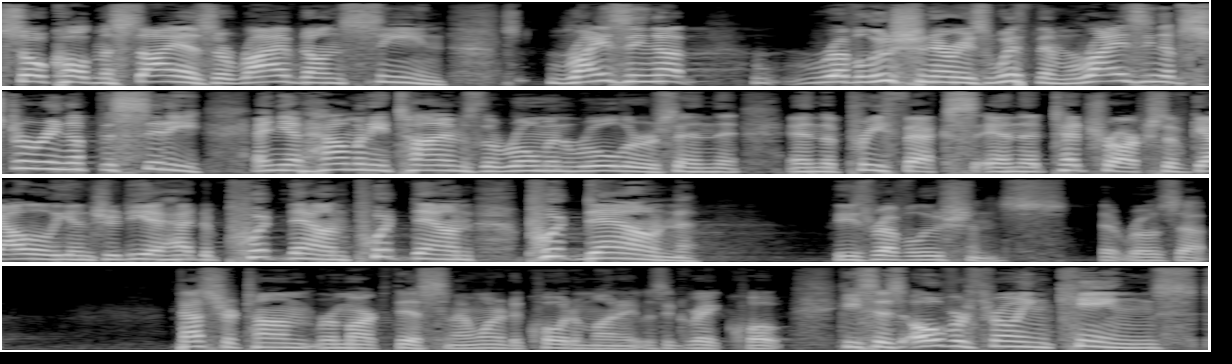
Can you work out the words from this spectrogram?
so-called messiahs arrived on scene, rising up revolutionaries with them, rising up, stirring up the city, and yet how many times the Roman rulers and the, and the prefects and the tetrarchs of Galilee and Judea had to put down, put down, put down these revolutions that rose up. Pastor Tom remarked this, and I wanted to quote him on it. It was a great quote. He says, overthrowing kings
